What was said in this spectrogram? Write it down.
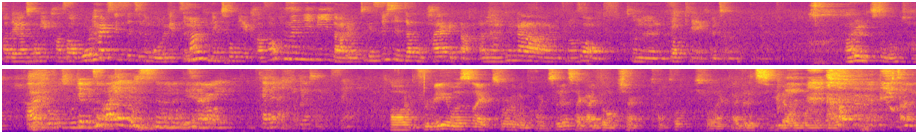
아, 내가 저기 가서 뭘 할 수 있을지는 모르겠지만 그냥 저기에 가서 하나님이 나를 어떻게 쓰시는지 한번 봐야겠다라는 생각이 들어서 저는 그렇게 말을 진짜 너무 잘. 말 너무 좋게 빨리 들었어요. 안 Um, for me, it was like sort of a coincidence. Like I don't check Kakao, so like I didn't see that we're going to um,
